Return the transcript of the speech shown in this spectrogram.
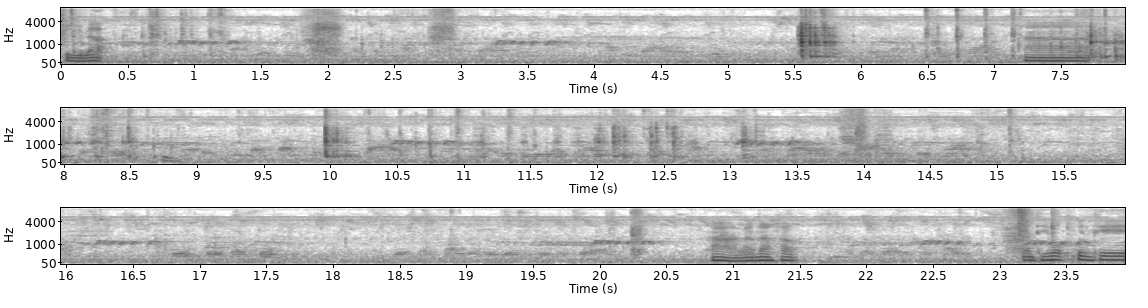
สีละอ่า อ่าแล้วนะครับ อันที่หกพื้นที่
